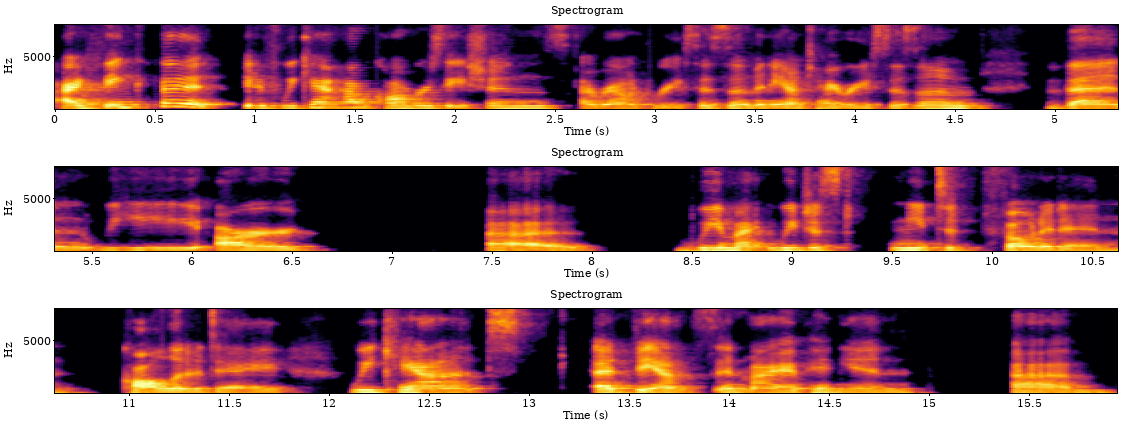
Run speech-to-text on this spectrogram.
I think that if we can't have conversations around racism and anti-racism, then we are uh we might we just need to phone it in call it a day we can't advance in my opinion um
